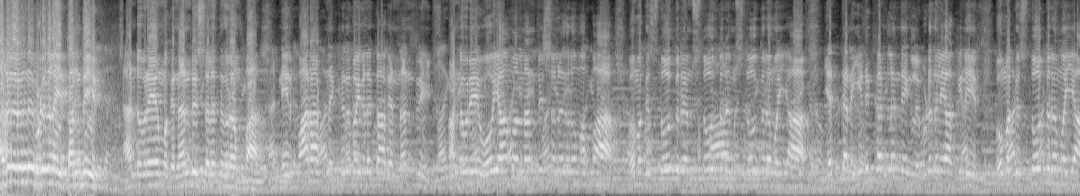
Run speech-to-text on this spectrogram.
அதிலிருந்து விடுதலை தந்தீர். ஆண்டவரே உமக்கு நன்றி செலுத்துகிறோம்ப்பா. நீர் பாராட்டின கிருபைகளுக்காக நன்றி. ஆண்டவரே ஓயாமல் நன்றி சொல்லுகிறோம் அப்பா உமக்கு ஸ்தோத்திரம் ஸ்தோத்திரம் ஸ்தோத்திரம் ஐயா. எத்தனை இடுக்கண்ல இருந்து எங்களை விடுதலையாக்கினீர். உமக்கு ஸ்தோத்திரம் ஐயா.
